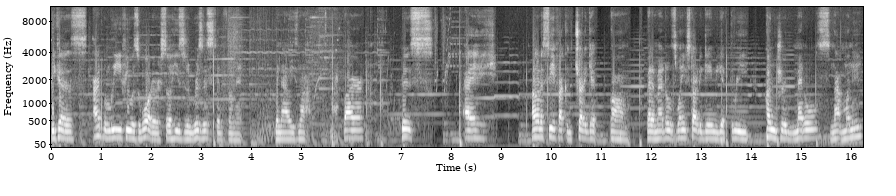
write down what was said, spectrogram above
because I believe he was water, so he's resistant from it. But now he's not. My fire. This I I'm gonna see if I can try to get um better medals. When you start the game, you get 300 medals, not money.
